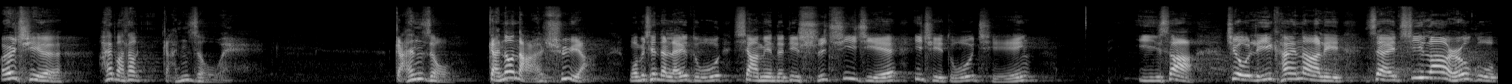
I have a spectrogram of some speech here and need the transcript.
而且还把他赶走。哎，赶走，赶到哪儿去呀？我们现在来读下面的第十七节，一起读，请。以撒就离开那里，在基拉尔谷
